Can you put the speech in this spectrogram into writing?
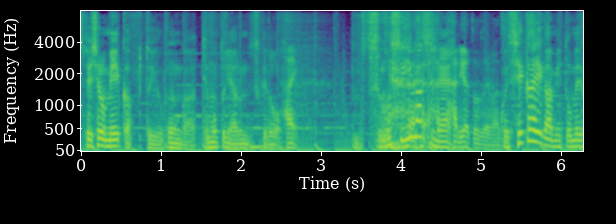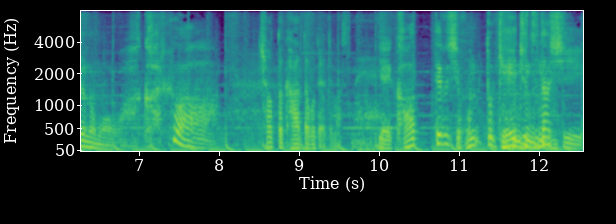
スペシャルメイクアップという本が手元にあるんですけど、はい、もうすごすぎますね。ありがとうございます。これ世界が認めるのもわかるわ。ちょっと変わったことやってますね。いや変わってるし本当芸術だし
